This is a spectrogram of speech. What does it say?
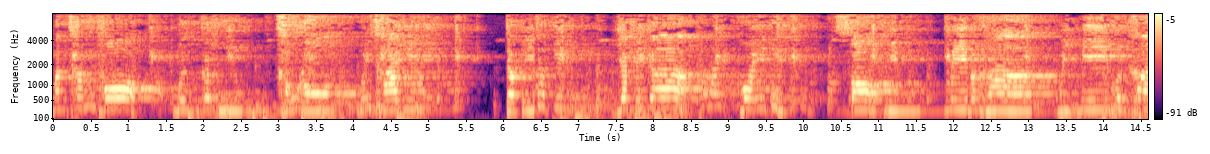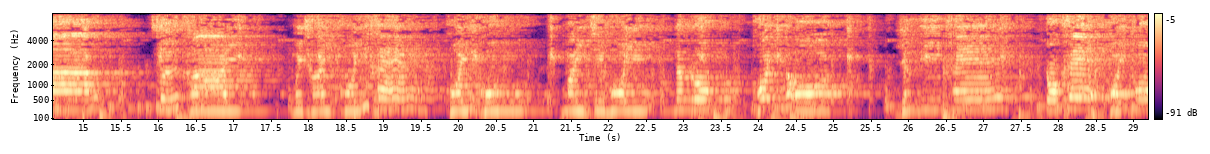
มันช้ำทอมึงก็ถูกเขาหลอกไว้ใช้จะปีจะกินยังไม่กล้าหอยติดซอกหิน มีปัญหา ไม่มีคนค้าซื้อขาย ไม่ใช่หอยแครงหอยคง ไม่ใช่หอยนางรมหอยหลอดยังดีแค่ก็แค่หอยทอ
